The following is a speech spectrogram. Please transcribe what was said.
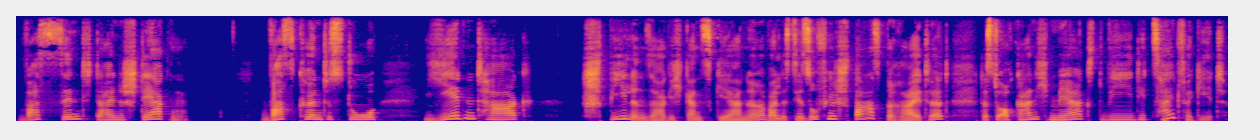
Was sind deine Stärken? Was könntest du jeden Tag spielen, sage ich ganz gerne, weil es dir so viel Spaß bereitet, dass du auch gar nicht merkst, wie die Zeit vergeht.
